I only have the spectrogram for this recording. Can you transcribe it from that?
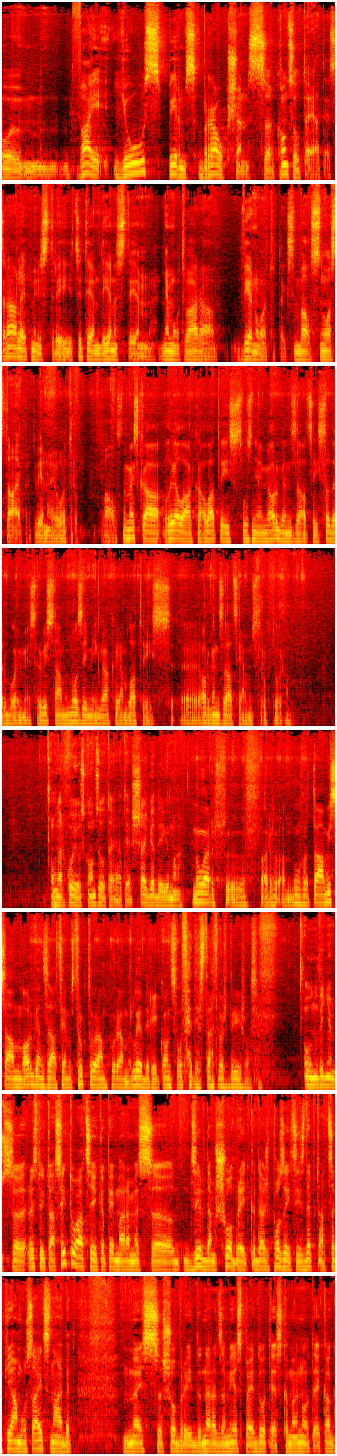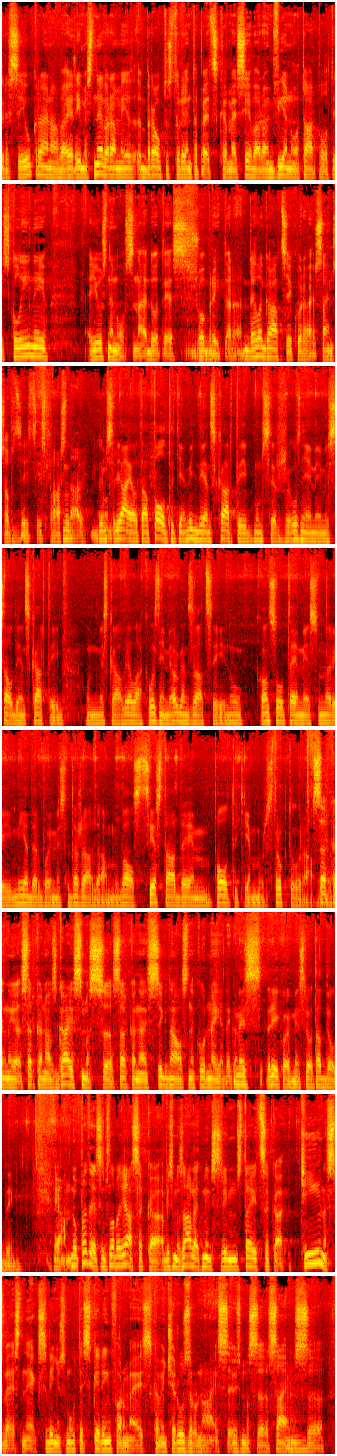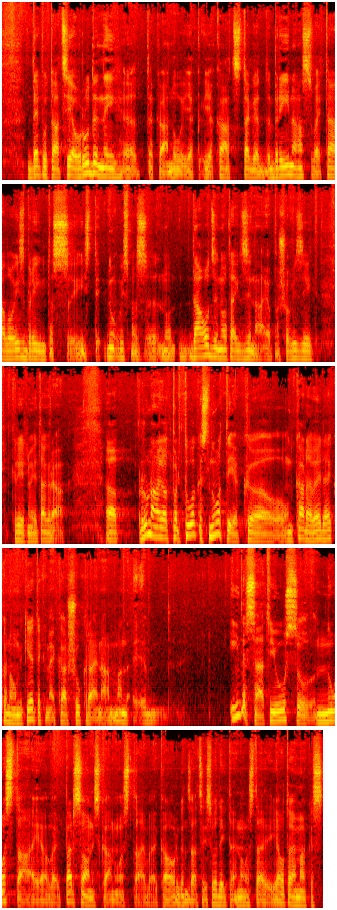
vai jūs pirms braukšanas konsultējāties ar ārlietu ministriju, citiem dienestiem, ņemot vērā vienotu teiksim, valsts nostāju pret vienu vai otru valsti. Nu, mēs kā lielākā Latvijas uzņēmuma organizācija sadarbojamies ar visām nozīmīgākajām Latvijas e, organizācijām un struktūrām. Un ar ko jūs konsultējāties šajā gadījumā? Nu, ar, ar nu, tām visām organizācijām un struktūrām, kurām ir liederīgi konsultēties tādos brīžos. Un viņam, e, respektīvi, tā situācija, ka, piemēram, mēs e, dzirdam šobrīd, ka daži pozīcijas deputāti saka, jā, mūs aicināja, bet Mēs šobrīd neredzam iespēju doties, kamēr notiek agresija Ukrainā, vai arī mēs nevaram braukt uz turieni, tāpēc, ka mēs ievērojam vienotu ārpolitisku līniju. jūs nemulsināja doties šobrīd ar delegāciju, kurā ir saimnes opozīcijas pārstāvi? Nu, jums ir jājautā politiķiem viņa dienas kārtība, mums ir uzņēmējiem ir savu dienas kārtība. Un mēs kā lielāka uzņēmēja organizācija nu, konsultējamies un arī miedarbojamies ar dažādām valsts iestādēm, politiķiem, struktūrām. Sarkanie, sarkanās gaismas, sarkanais signāls nekur neiedeg. Mēs rīkojamies ļoti atbildīgi. Jā, nu, patiesībā labi jāsaka, vismaz ārlietu ministrija mums teica, ka Ķīnas vēstnieks viņus mutiski ir informējis, ka viņš ir uzrunājis vismaz uh, saimnes mm. uh, deputāts jau rudenī. Uh, kā, nu, ja, ja kāds tagad brīnās vai tēlo izbrīnu, tas īsti, nu, vismaz no, daudzi noteikti zināja par šo vizīti krietni agrāk. Runājot par to, kas notiek un kādā veidā ekonomika ietekmē karš Ukrainā, man um, interesētu jūsu nostāja vai personiskā nostāja vai kā organizācijas vadītāja nostāja jautājumā, kas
